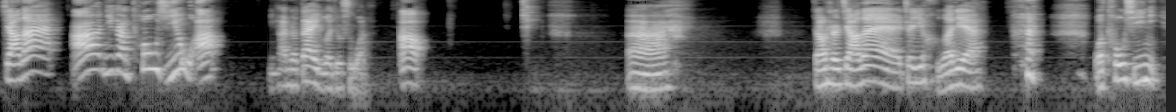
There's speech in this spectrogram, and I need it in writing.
贾代啊，你敢偷袭我？你看这戴哥就说了啊，啊。”当时贾代这一合计，哼，我偷袭你，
